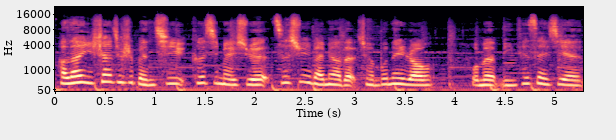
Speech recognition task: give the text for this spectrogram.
好了，以上就是本期科技美学资讯一百秒的全部内容，我们明天再见。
